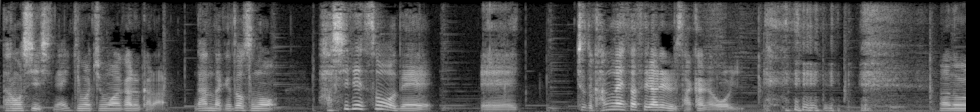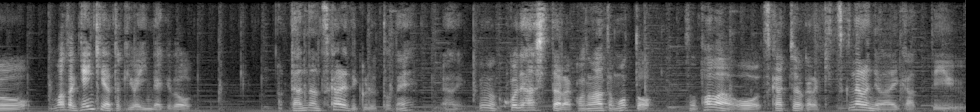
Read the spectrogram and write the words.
楽しいしね気持ちも上がるから。なんだけどその走れそうで、えー、ちょっと考えさせられる坂が多い。あのまだ元気な時はいいんだけどだんだん疲れてくるとね今ここで走ったらこの後もっとそのパワーを使っちゃうからきつくなるんじゃないかっていう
